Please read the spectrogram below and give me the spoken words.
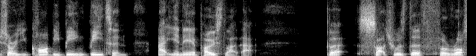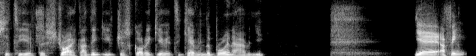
Sorry, you can't be being beaten at your near post like that." But such was the ferocity of the strike. I think you've just got to give it to Kevin De Bruyne, haven't you? Yeah, I think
